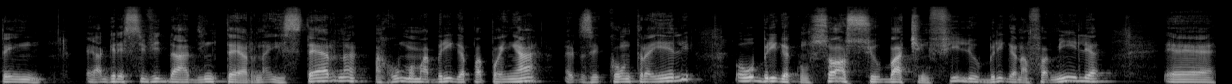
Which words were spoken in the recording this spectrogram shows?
tem é agressividade interna e externa, arruma uma briga para apanhar, quer dizer, contra ele, ou briga com sócio, bate em filho, briga na família, é,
